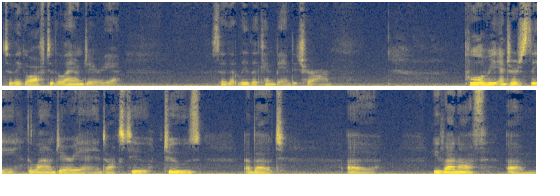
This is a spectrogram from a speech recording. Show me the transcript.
so they go off to the lounge area so that Leela can bandage her arm. Poul re-enters the, the lounge area and talks to Toos about uh, Ivanov um,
